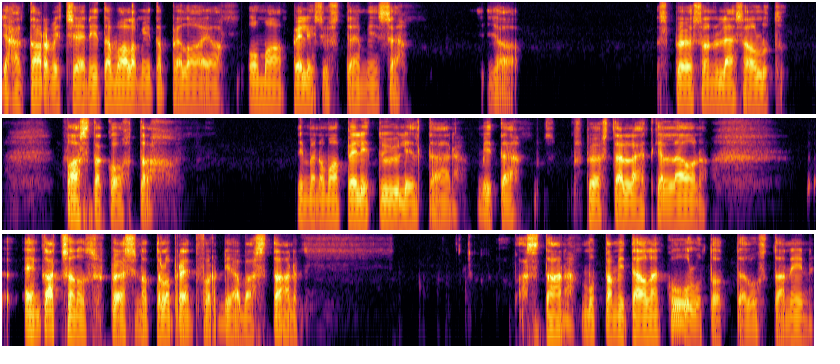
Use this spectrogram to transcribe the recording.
ja hän tarvitsee niitä valmiita pelaajia omaan pelisysteeminsä. Ja Spurs on yleensä ollut vastakohta nimenomaan pelityyliltään, mitä Spurs tällä hetkellä on. En katsonut Spursin ottelu Brentfordia vastaan, vastaan, mutta mitä olen kuullut ottelusta, niin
